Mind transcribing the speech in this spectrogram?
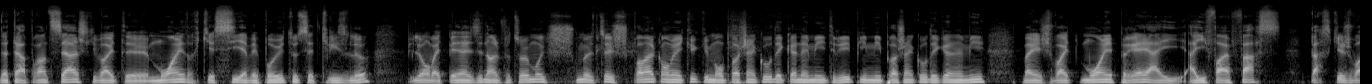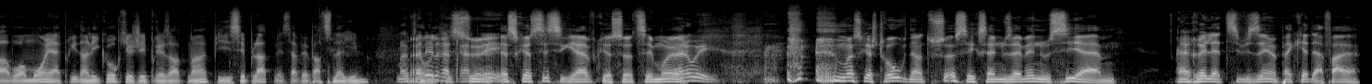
notre apprentissage qui va être euh, moindre que s'il n'y avait pas eu toute cette crise-là. Puis là, on va être pénalisé dans le futur. Moi, je, me- tu sais, je suis pas mal convaincu que mon prochain cours d'économétrie puis mes prochains cours d'économie, ben, je vais être moins prêt à y, à y faire face parce que je vais avoir moins appris dans les cours que j'ai présentement. Puis c'est plate, mais ça fait partie de la game. Ben, il Ben fallait le rattraper. Est-ce que c'est si grave que ça? Moi, Ben oui. moi, ce que je trouve dans tout ça, c'est que ça nous amène aussi à, à relativiser un paquet d'affaires.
